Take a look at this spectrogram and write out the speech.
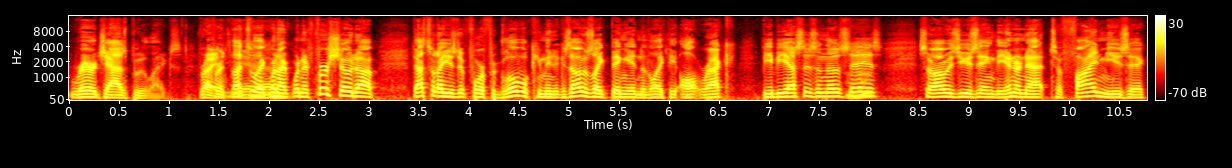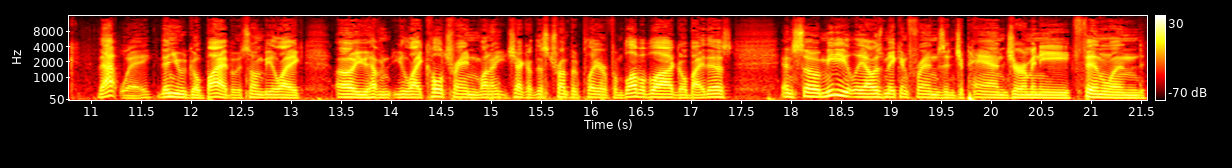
rare jazz bootlegs. Right. For instance, that's what, like when I when it first showed up. That's what I used it for for global community because I was like being into like the alt rec BBSs in those days. So I was using the internet to find music that way. Then you would go buy it, but would someone be like, "Oh, you haven't you like Coltrane? Why don't you check out this trumpet player from blah blah blah? Go buy this." And so immediately I was making friends in Japan, Germany, Finland,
